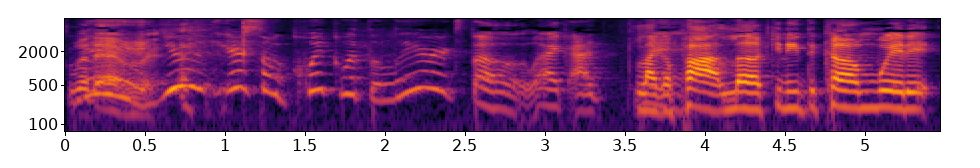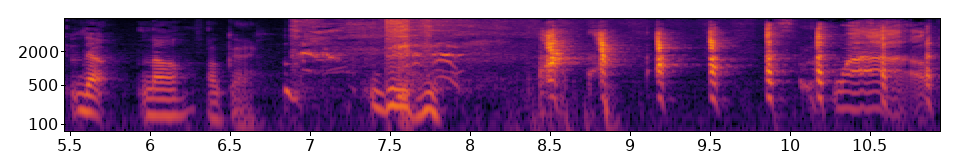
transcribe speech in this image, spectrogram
whatever. Man, you you're so quick with the lyrics though. Like I like a man. potluck, you need to come with it. No, no, okay. Wow.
